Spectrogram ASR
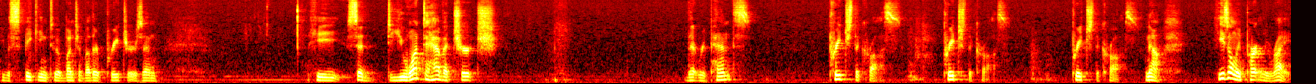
He was speaking to a bunch of other preachers, and he said, Do you want to have a church that repents, preach the cross, preach the cross, preach the cross. Now, he's only partly right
